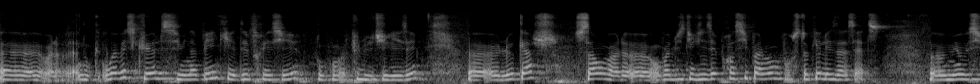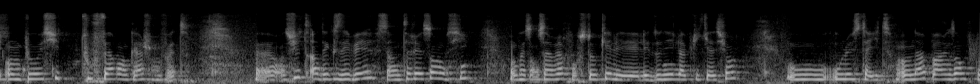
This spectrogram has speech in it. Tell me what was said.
Euh, voilà, donc WebSQL c'est une API qui est dépréciée, donc on ne va plus l'utiliser. Euh, le cache, ça on va l'utiliser principalement pour stocker les assets, euh, mais aussi, on peut aussi tout faire en cache en fait. ensuite, IndexDB, c'est intéressant aussi. On va s'en servir pour stocker les, données de l'application ou, ou, le state. On a par exemple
